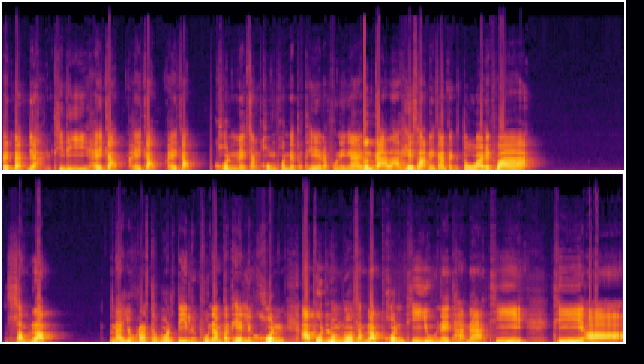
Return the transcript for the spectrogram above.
เป็นแบบอย่างที่ดีให้กับให้กับให้กับคนในสังคมคนในประเทศนะพูดง่ายๆเรื่องกาลเทศะในการแต่งตัวเอ็ดว่าสำหรับนายกรัฐมนตรีหรือผู้นำประเทศหรือคนอาพูดรวมๆสำหรับคนที่อยู่ในฐานะที่ที่อ่า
